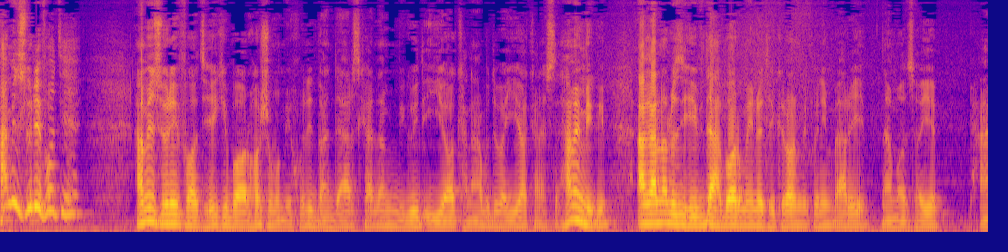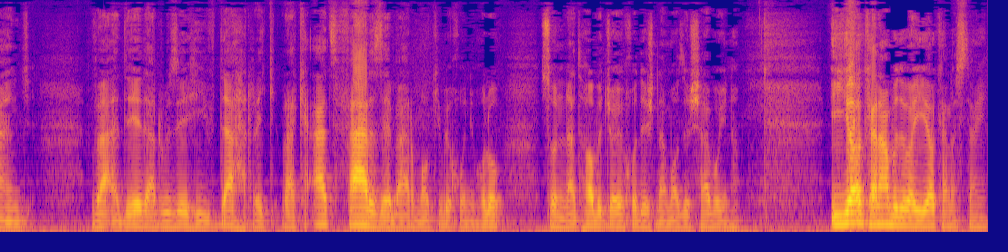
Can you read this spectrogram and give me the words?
همین سوره فاتحه. همین سوره فاتحه که بارها شما می‌خونید من درس کردم می‌گوید ایا نعبد و ایا نستعین. همه می‌گویم. اقلا روزی 17 بار ما اینو تکرار می‌کنیم برای نمازهای پنج وعده در روز 17 رکعت فرض بر ما که بخونیم. حالا سنت ها به جای خودش نماز شب و اینا. ایا نعبد و ایا نستعین.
